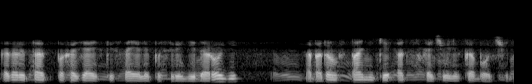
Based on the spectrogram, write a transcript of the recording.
которые так по-хозяйски стояли посреди дороги, а потом в панике отскочили к обочине.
